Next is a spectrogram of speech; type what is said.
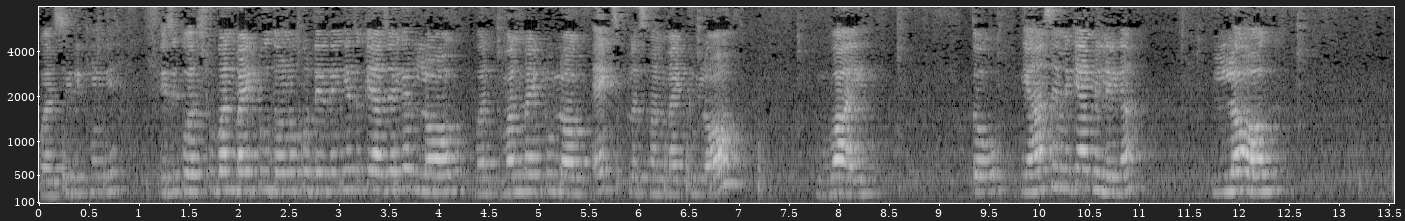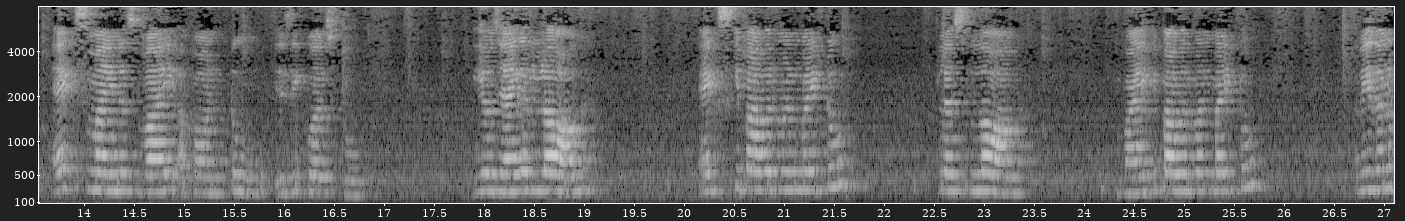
को ऐसे लिखेंगे। Is equal to one by two दोनों को दे देंगे तो क्या आ जाएगा? Log one by two log X plus one by two log Y तो यहाँ से हमें क्या मिलेगा? log x minus Y upon two is equals to ये हो जाएगा log x की power one by two plus log y की पावर वन बाई टू अब ये दोनों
